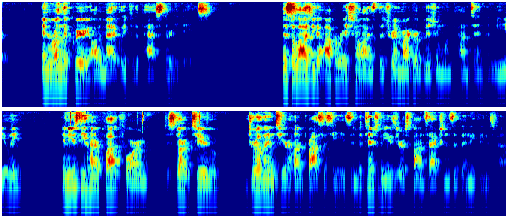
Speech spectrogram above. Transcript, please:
and run the query automatically for the past 30 days. This allows you to operationalize the Trend Micro Vision 1 content immediately and use the Hunter platform to start to drill into your hunt processes and potentially use your response actions if anything is found.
